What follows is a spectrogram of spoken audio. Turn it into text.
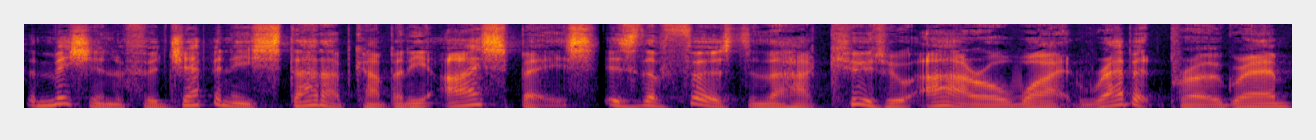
The mission for Japanese startup company iSpace is the first in the Hakuto R or White Rabbit program,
